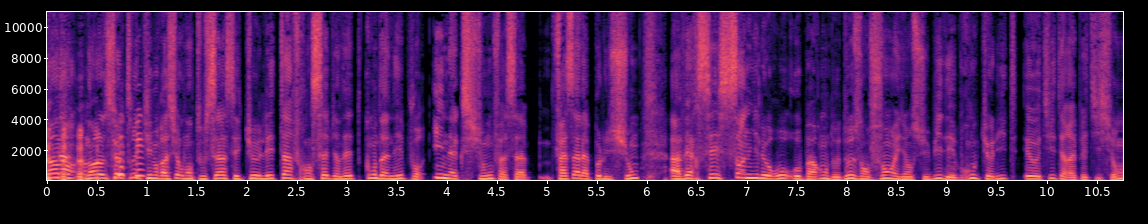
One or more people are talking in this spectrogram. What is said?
Non, non, non, le seul truc qui me rassure dans tout ça, c'est que l'État français vient d'être condamné pour inaction face à, face à la pollution, à verser 5000 euros aux parents de deux enfants ayant subi des bronchiolites et otites à répétition.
